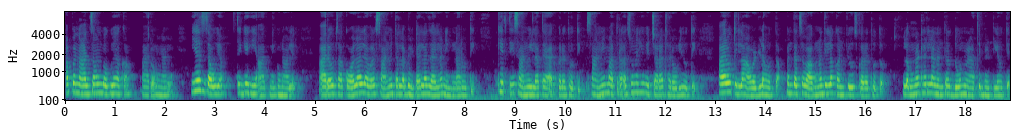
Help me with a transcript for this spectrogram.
आपण आज जाऊन बघूया का? आरव म्हणाला. येस जाऊया. तिघेही आत निघून आले. आरवचा कॉल आल्यावर सानवी त्याला भेटायला जायला निघणार होती. कीर्ती सानवीला तयार करत होती. सानवी मात्र अजूनही विचारात हरवली होती. आरव तिला आवडला होता पण त्याचं वागणं तिला कन्फ्यूज करत होतं. लग्न ठरल्यानंतर दोन वेळा ते भेटले होते.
